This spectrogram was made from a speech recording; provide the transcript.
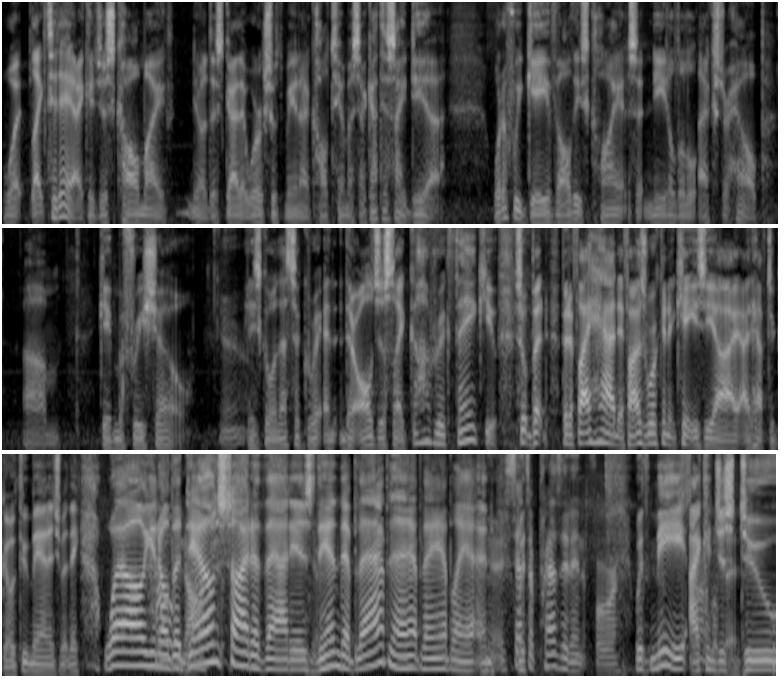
what, like today, I could just call my, you know, this guy that works with me and I call Tim. I said, I got this idea. What if we gave all these clients that need a little extra help, um, gave him a free show? Yeah. And he's going, that's a great, and they're all just like, God, Rick, thank you. So, but, but if I had, if I was working at KEZI, I'd have to go through management. They, well, you know, the obnoxious. downside of that is then the blah, blah, blah, blah. And Yeah, it sets a precedent for. with me, I can just bitch. do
